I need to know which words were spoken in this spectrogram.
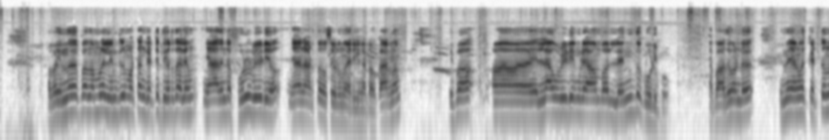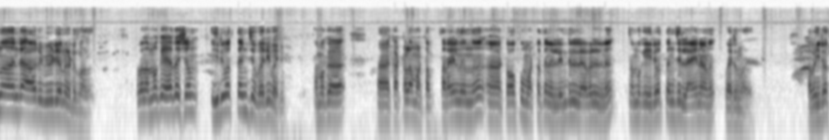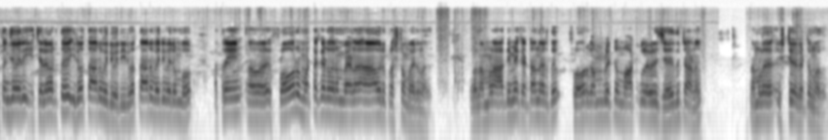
അപ്പോൾ ഇന്ന് ഇപ്പോൾ നമ്മൾ ലിൻഡിൽ മട്ടം കെട്ടി തീർത്താലും ഞാൻ അതിന്റെ ഫുൾ വീഡിയോ ഞാൻ അടുത്ത ദിവസം ഇടുന്നതായിരിക്കും കേട്ടോ. കാരണം ഇപ്പോൾ എല്ലാ വീഡിയോയും കൂടി ആകുമ്പോൾ ലെങ്ത് കൂടിപ്പോവും. അപ്പോൾ അതുകൊണ്ട് ഇന്ന് ഞങ്ങൾ കെട്ടുന്നതിന്റെ ആ ഒരു വീഡിയോ ആണ് ഇടുന്നത്. അപ്പോൾ നമുക്ക് ഏകദേശം ഇരുപത്തഞ്ച് വരി വരും. നമുക്ക് ആ, കട്ടള മട്ടം. തറയിൽ നിന്ന് ടോപ്പ് മട്ടത്തിന് ലിൻഡിൽ ലെവലിന് നമുക്ക് ഇരുപത്തഞ്ച് ലൈനാണ് വരുന്നത്. അപ്പോൾ ഇരുപത്തഞ്ച് വരി ചിലവർക്ക് ഇരുപത്താറ് വരി വരും. ഇരുപത്താറ് വരി വരുമ്പോൾ അത്രയും ഫ്ലോർ മട്ടക്കേട് വരുമ്പോഴാണ് ആ ഒരു പ്രശ്നം വരുന്നത്. അപ്പോൾ നമ്മൾ ആദ്യമേ കെട്ടാൻ നേരത്ത് ഫ്ലോർ കംപ്ലീറ്റ് വാട്ടർ ലെവൽ ചെയ്തിട്ടാണ് നമ്മൾ ഇഷ്ടിക കെട്ടുന്നത്.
